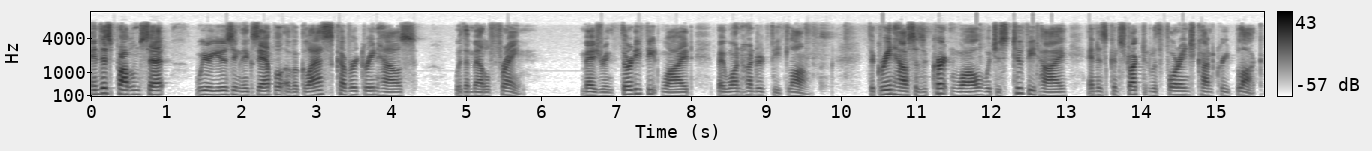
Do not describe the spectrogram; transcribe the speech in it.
In this problem set, we are using the example of a glass covered greenhouse with a metal frame, measuring 30 feet wide by 100 feet long. The greenhouse has a curtain wall which is 2 feet high and is constructed with 4 inch concrete block.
